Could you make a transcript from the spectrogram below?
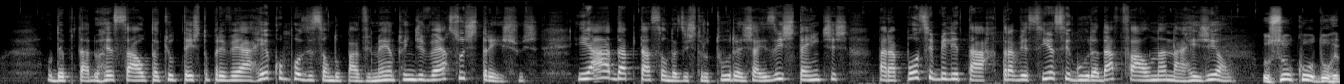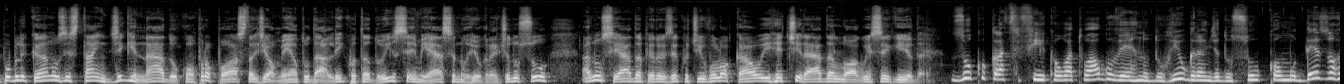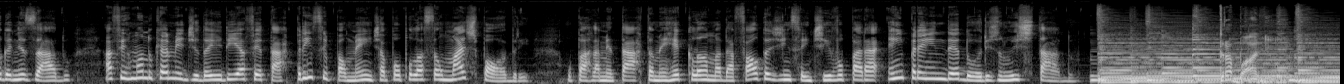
O deputado ressalta que o texto prevê a recomposição do pavimento em diversos trechos e a adaptação das estruturas já existentes para possibilitar travessia segura da fauna na região. O suco do Republicanos está indignado com proposta de aumento da alíquota do ICMS no Rio Grande do Sul, anunciada pelo executivo local e retirada logo em seguida. Zuco classifica o atual governo do Rio Grande do Sul como desorganizado, afirmando que a medida iria afetar principalmente a população mais pobre. O parlamentar também reclama da falta de incentivo para empreendedores no estado. Trabalho.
